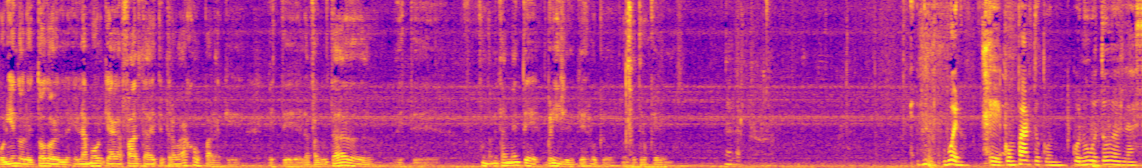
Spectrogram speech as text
poniéndole todo el, amor que haga falta a este trabajo para que este, la facultad este, fundamentalmente brille, que es lo que nosotros queremos. Bueno, eh, comparto con, con Hugo todas las,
